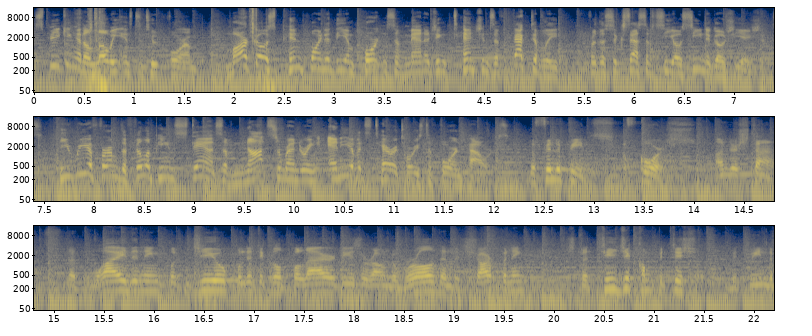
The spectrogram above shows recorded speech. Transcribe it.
Speaking at a Lowy Institute forum, Marcos pinpointed the importance of managing tensions effectively for the success of COC negotiations. He reaffirmed the Philippines' stance of not surrendering any of its territories to foreign powers. The Philippines, of course, understands that widening geopolitical polarities around the world and the sharpening strategic competition between the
